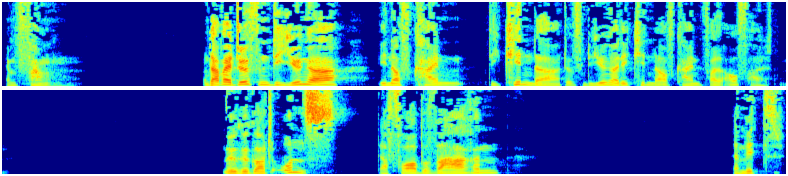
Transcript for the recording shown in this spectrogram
empfangen. Und dabei dürfen die Jünger ihn auf keinen, die Kinder, dürfen die Jünger die Kinder auf keinen Fall aufhalten. Möge Gott uns davor bewahren, damit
